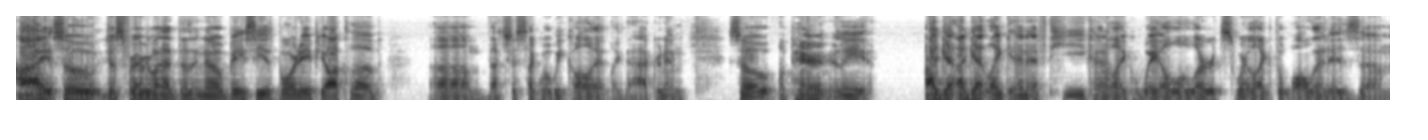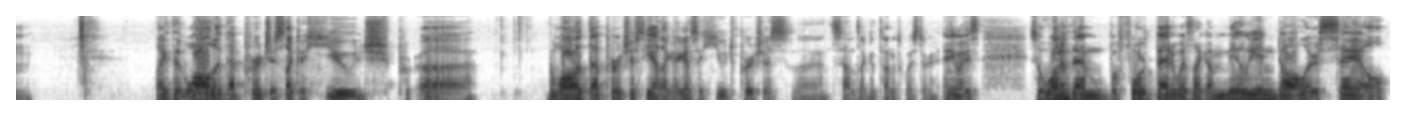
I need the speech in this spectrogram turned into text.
I so just for everyone that doesn't know, BAYC is Bored Ape Yacht Club. Um, that's just like what we call it, like the acronym. So apparently, I get I get like NFT kind of like whale alerts where like the wallet is um like the wallet that purchased like a huge uh the wallet that purchased yeah like I guess a huge purchase uh, sounds like a tongue twister. Anyways, so one of them before bed was like a million dollar sale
